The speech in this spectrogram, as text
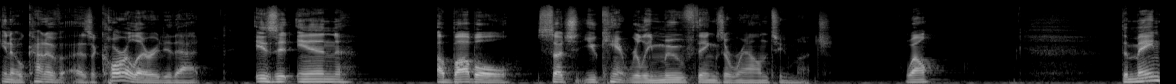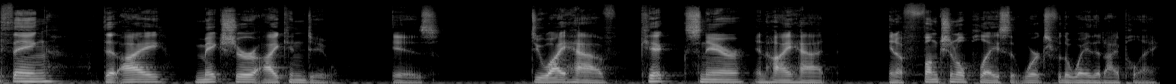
you know, kind of as a corollary to that, is it in a bubble such that you can't really move things around too much? Well, the main thing that I make sure I can do is do I have kick, snare, and hi hat in a functional place that works for the way that I play?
